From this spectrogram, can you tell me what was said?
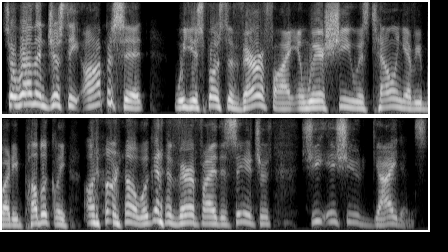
So rather than just the opposite, where you're supposed to verify and where she was telling everybody publicly, oh, no, no, we're going to verify the signatures, she issued guidance.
